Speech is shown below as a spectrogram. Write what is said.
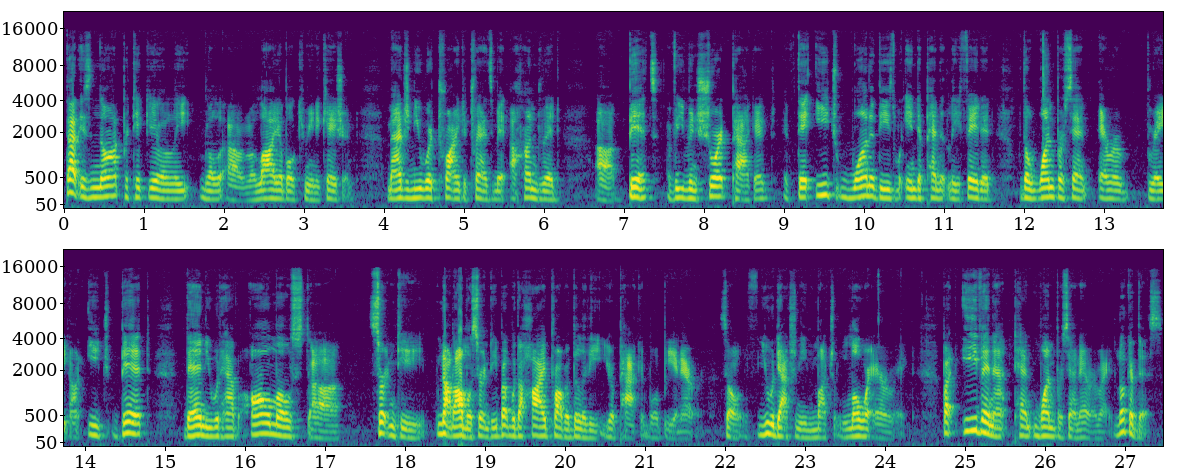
That is not particularly rel uh, reliable communication. Imagine you were trying to transmit 100 uh, bits of even short packet. If they, each one of these were independently faded with a 1% error rate on each bit, then you would have almost uh, certainty, not almost certainty, but with a high probability your packet will be an error. So you would actually need much lower error rate. But even at 10, 1% error rate, look at this.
